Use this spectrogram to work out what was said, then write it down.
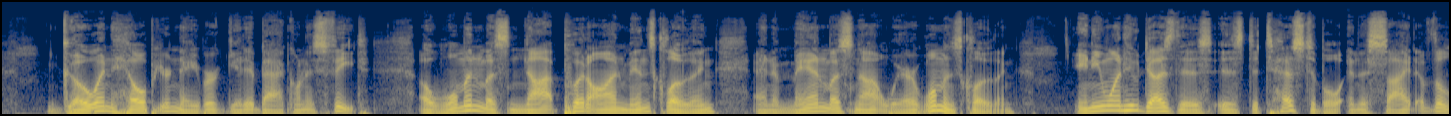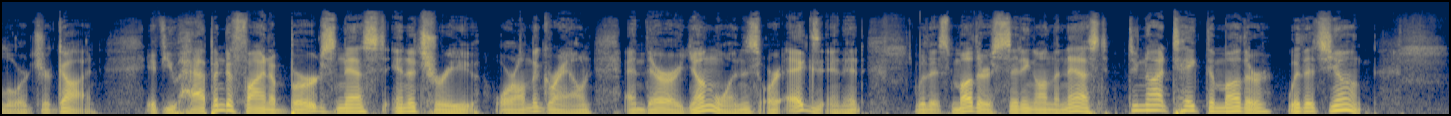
Go and help your neighbor get it back on its feet. A woman must not put on men's clothing, and a man must not wear woman's clothing. Anyone who does this is detestable in the sight of the Lord your God. If you happen to find a bird's nest in a tree or on the ground, and there are young ones or eggs in it, with its mother sitting on the nest, do not take the mother with its young.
